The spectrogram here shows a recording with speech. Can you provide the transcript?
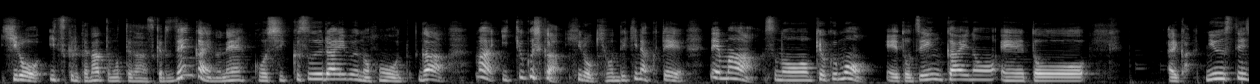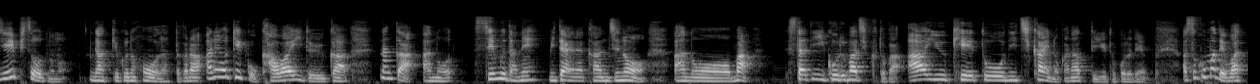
披露いつ来るかなと思ってたんですけど、前回のね、こう、6ライブの方が、まあ、1曲しか披露基本できなくて、で、まあ、その曲も、えっ、と、前回の、えっ、と、あれか、ニューステージエピソードの楽曲の方だったから、あれは結構可愛いというか、なんか、あの、セムだね、みたいな感じの、あのー、まあ、スタディーコールマジックとか、ああいう系統に近いのかなっていうところで、あそこまでわ、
